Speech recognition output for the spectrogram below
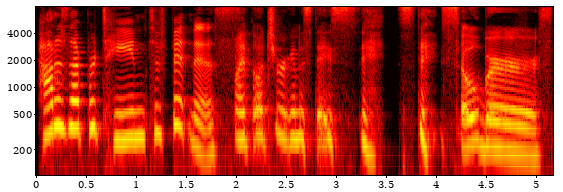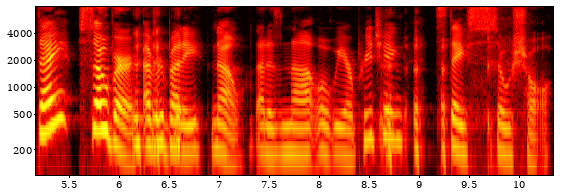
How does that pertain to fitness? I thought you were going to stay, stay stay sober. Stay sober, everybody. no, that is not what we are preaching. Stay social.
